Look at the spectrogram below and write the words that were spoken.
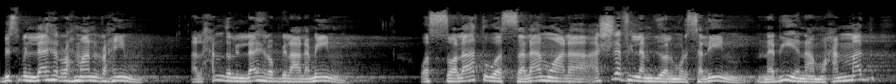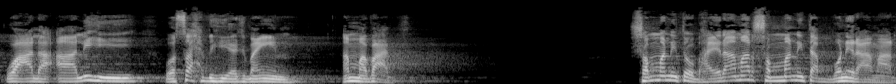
বিসমিল্লাহ রহমান রহিম। আলহামদুলিল্লাহ রবিল আলমিন। ওসলাত ওয়াসালাম আলা আশরফিল আম্বিউল মুরসালিন নবীনা মোহাম্মদ ও আলা আলিহি ও সাহবিহি আজমাইন। আম্মাবাদ সম্মানিত ভাইরা আমার, সম্মানিতা বোনেরা আমার,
